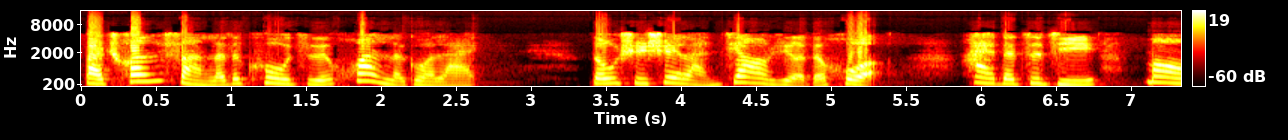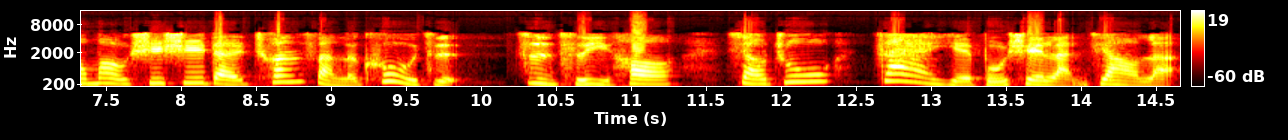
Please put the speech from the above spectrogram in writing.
把穿反了的裤子换了过来。都是睡懒觉惹的祸，害得自己冒冒失失的穿反了裤子。自此以后，小猪再也不睡懒觉了。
